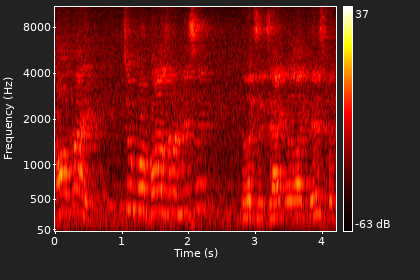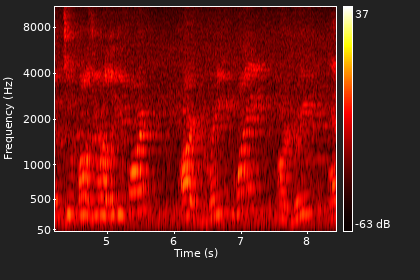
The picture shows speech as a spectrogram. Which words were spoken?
All right, two more balls are missing. It looks exactly like this, but the two balls you were looking for are green, white, or green and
